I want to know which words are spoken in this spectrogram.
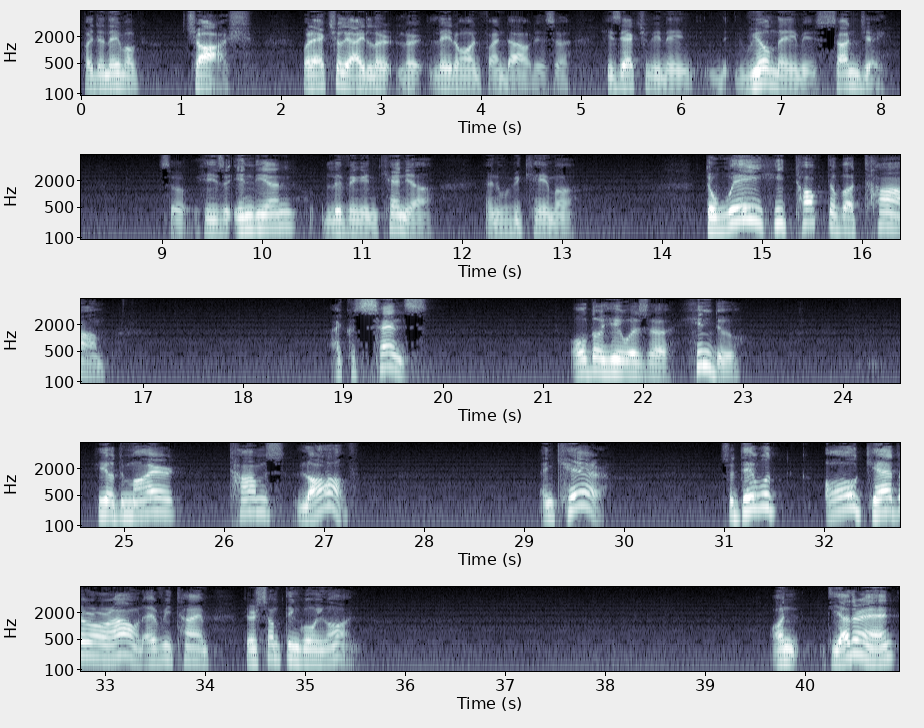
by the name of Josh. But actually, I lear, lear, later on find out is uh, his actually name, real name is Sanjay. So he's an Indian living in Kenya, and we became a. The way he talked about Tom, I could sense, although he was a Hindu, he admired Tom's love and care. So they would all gather around every time there's something going on. On the other hand,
